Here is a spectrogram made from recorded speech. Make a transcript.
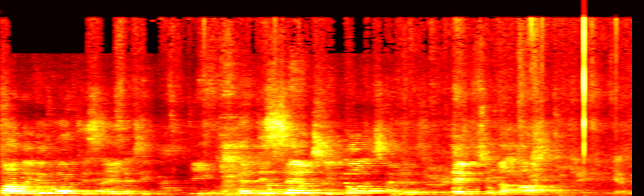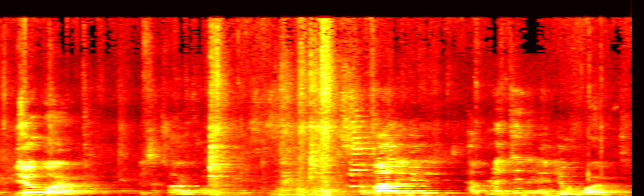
Father, your word is saying it discerns the thoughts and the intents of the heart. Your word is powerful. And Father, you have written in your word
